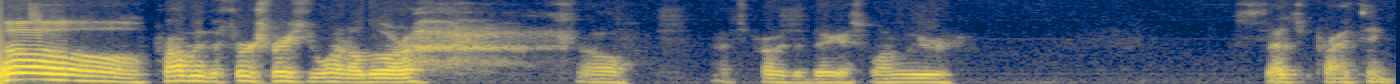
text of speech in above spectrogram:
oh, probably the first race we won Eldora. So that's probably the biggest one. We were. That's probably I think.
